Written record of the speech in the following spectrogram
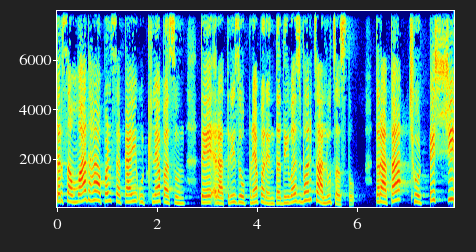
तर संवाद हा आपण सकाळी उठल्यापासून ते रात्री झोपण्यापर्यंत दिवसभर चालूच असतो. तर आता छोटीशी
